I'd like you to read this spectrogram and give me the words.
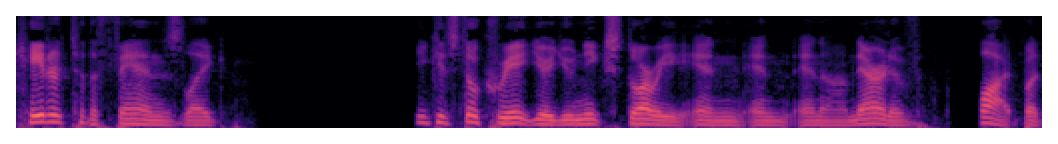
cater to the fans like. You can still create your unique story and and and um, narrative plot, but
